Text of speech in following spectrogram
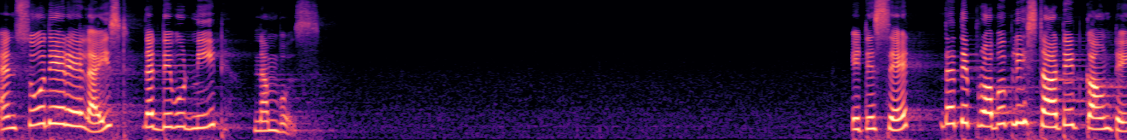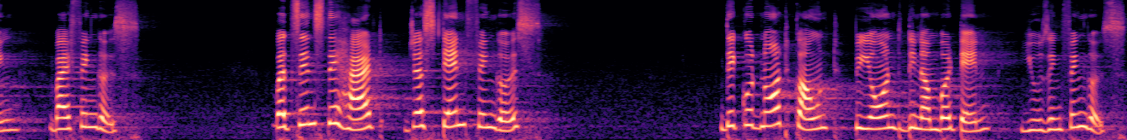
And so they realized that they would need numbers. It is said that they probably started counting by fingers. But since they had just 10 fingers, they could not count beyond the number 10 using fingers.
